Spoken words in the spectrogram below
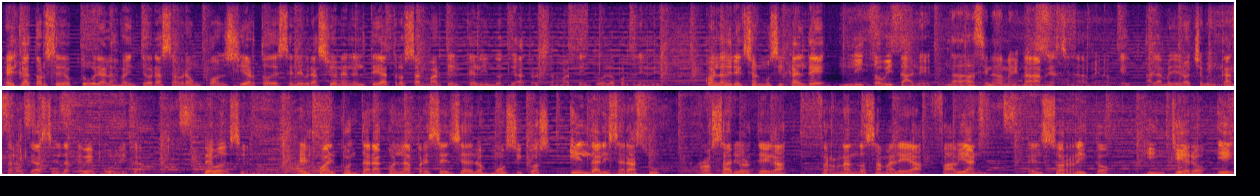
El 14 de octubre a las 20 horas habrá un concierto de celebración en el Teatro San Martín. Qué lindo teatro el San Martín, tuve la oportunidad de ir. Con la dirección musical de Lito Vitale. Nada más y nada menos. Nada más y nada menos. Que a la medianoche me encanta lo que hace en la TV pública, debo decirlo. El cual contará con la presencia de los músicos Hilda Lizarazu, Rosario Ortega, Fernando Zamalea, Fabián El Zorrito, Quintiero y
